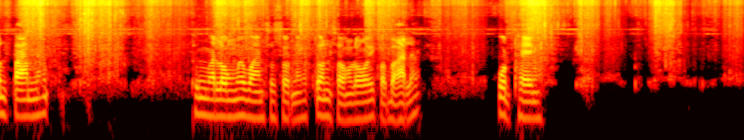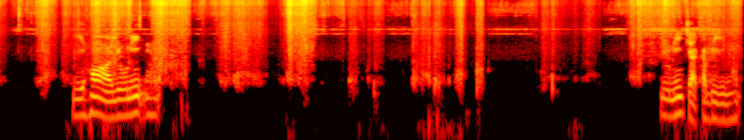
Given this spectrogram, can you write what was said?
้นปาล์มนะครับเพิ่งมาลงเมื่อวานสดๆนะครับ ต้นสองร้อยกว่าบาทแล้วโคตรแพง ยี่ห้อยูนินะครับยูนิจากกระบี่นะครับ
